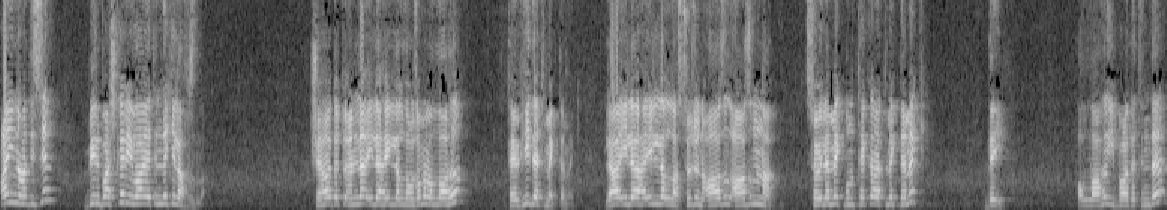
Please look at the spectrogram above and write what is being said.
aynı hadisin bir başka rivayetindeki lafızla. Şehadetu en la ilahe illallah o zaman Allah'ı tevhid etmek demek. La ilahe illallah sözünü ağzın ağzınla söylemek, bunu tekrar etmek demek değil. Allah'ı ibadetinde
